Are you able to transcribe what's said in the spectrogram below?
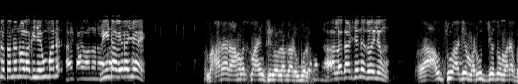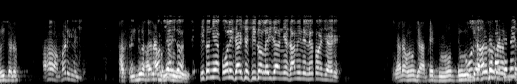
તો તને ન લાગી જાય માને? લીંડા વેરાઈ જાય. મારા રામોદમાં આવીને કિલો લગાડું બોલો. હા લગાડજે ને જોઈ લે હું હવે આવું છું આજે મળવું જ છે તો મારા ભાઈ તને હા મળી લઈએ આ વીડિયો તને બધા ઈ તો ત્યાં પોલીસ આવી છે સીધો લઈ જા ત્યાં જામીને લેતો આવી જાય. અરે હું જાતે હું હું જાતે પાસે નહીં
